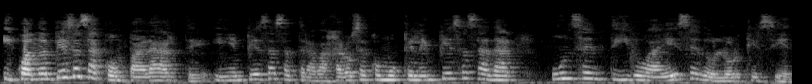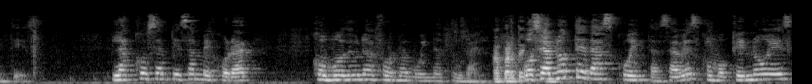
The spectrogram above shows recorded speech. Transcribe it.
Y cuando empiezas a compararte y empiezas a trabajar, o sea, como que le empiezas a dar un sentido a ese dolor que sientes, la cosa empieza a mejorar como de una forma muy natural. Aparte- o sea, no te das cuenta, ¿sabes? Como que no es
